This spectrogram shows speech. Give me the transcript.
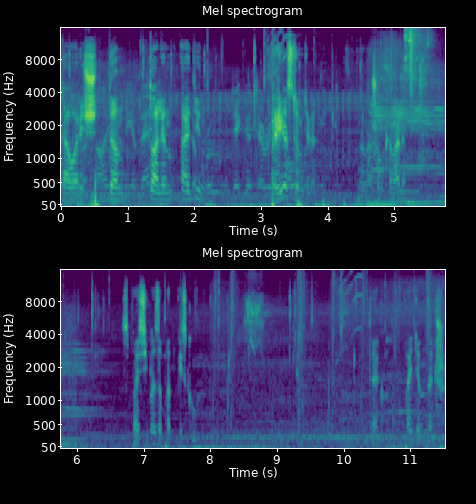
Товарищ Дан Таллин and 1. approved dignitaries Приветствуем тебя на нашем канале. Спасибо за подписку. Так, пойдем дальше.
